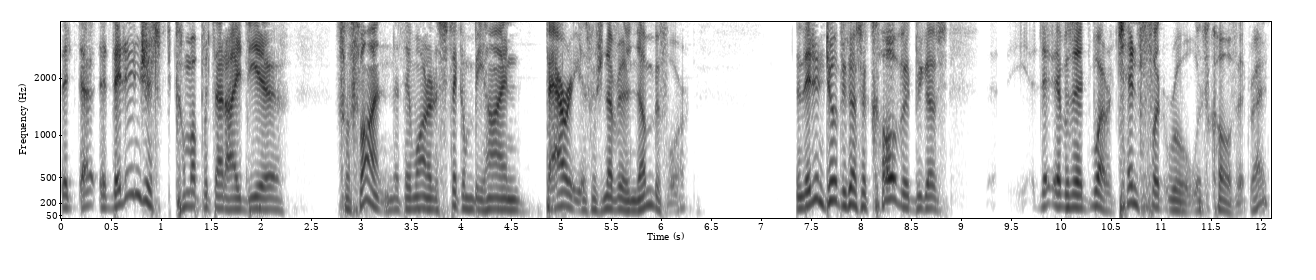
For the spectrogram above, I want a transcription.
They, they didn't just come up with that idea for fun, that they wanted to stick them behind barriers, which never been done before. And they didn't do it because of COVID, because it was a what a ten foot rule with COVID, right?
